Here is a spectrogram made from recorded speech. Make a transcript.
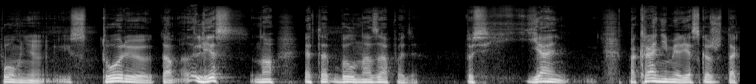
помню историю, там лес, но это был на западе. То есть я, по крайней мере, я скажу так,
